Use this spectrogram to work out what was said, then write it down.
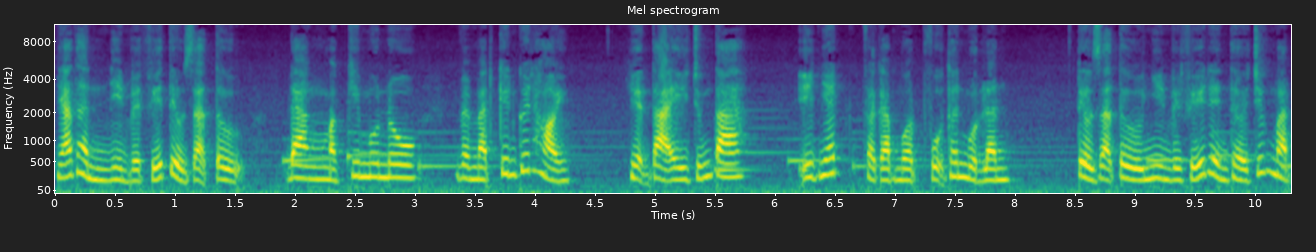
Nhã thần nhìn về phía tiểu dạ tử, đang mặc kimono, vẻ mặt kiên quyết hỏi. Hiện tại chúng ta, ít nhất phải gặp một phụ thân một lần. Tiểu dạ tử nhìn về phía đền thờ trước mặt,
